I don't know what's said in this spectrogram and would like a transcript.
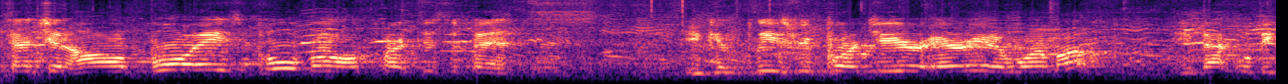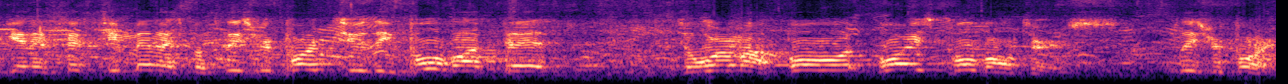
Attention all boys pole vault participants. You can please report to your area to warm up. The event will begin in 15 minutes, but please report to the pole vault pit to warm up. Bo- Boys pole vaulters, please report.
